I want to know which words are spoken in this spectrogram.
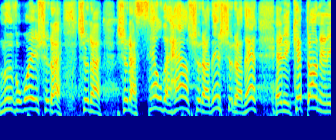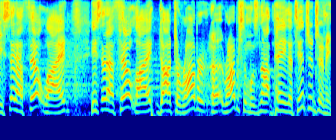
move away? Should I should I should I sell the house? Should I this? Should I that? And he kept on, and he said, I felt like he said I felt like Dr. Robert uh, Robertson was not paying attention to me.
